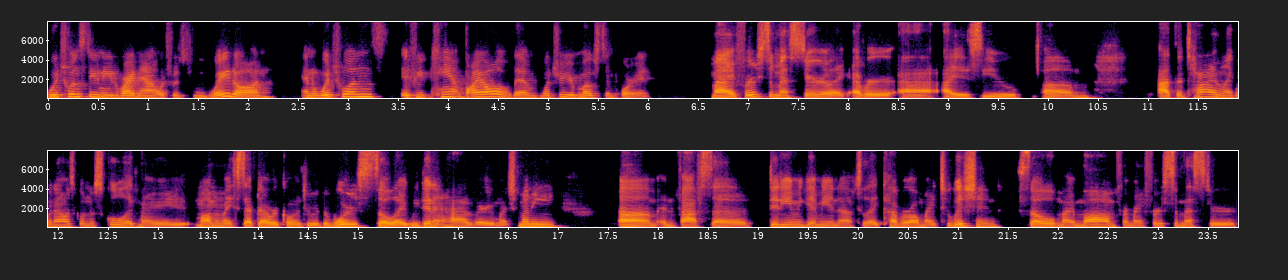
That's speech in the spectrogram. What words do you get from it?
which ones do you need right now? Which ones can you wait on? And which ones, if you can't buy all of them, which are your most important? My first semester like ever at ISU, um, at the time, like when I was going to school, like my mom and my stepdad were going through a divorce. So like we didn't have very much money. Um, and FAFSA didn't even give me enough to like cover all my tuition. So my mom for my first semester,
